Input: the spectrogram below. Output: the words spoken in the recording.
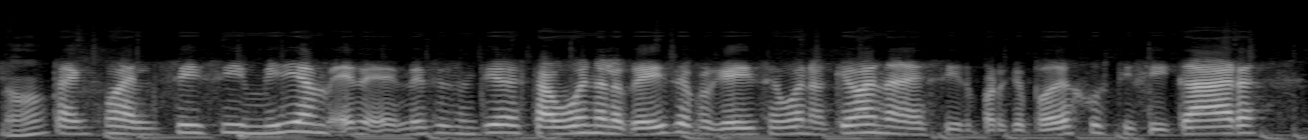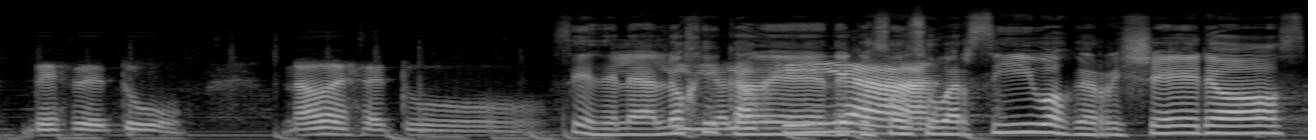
¿no? Tal cual, sí, sí, Miriam en, ese sentido está bueno lo que dice porque dice, bueno, ¿qué van a decir? Porque podés justificar desde tu, ¿no? Desde tu... Sí, desde la lógica de, que son subversivos, guerrilleros...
